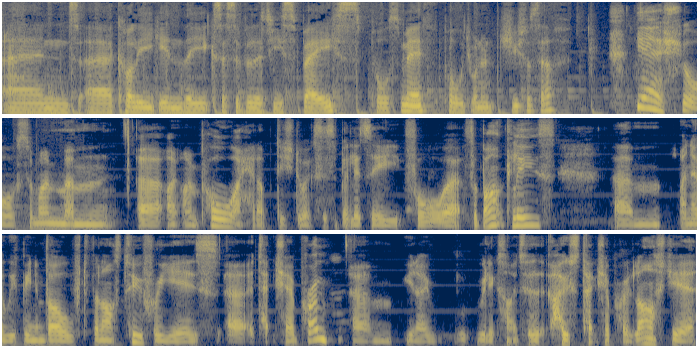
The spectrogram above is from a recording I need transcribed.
and uh, colleague in the accessibility space, Paul Smith. Paul, do you want to introduce yourself? Yeah, sure. So I'm um, uh, I, am Paul. I head up digital accessibility for uh, for Barclays. Um, I know we've been involved for the last two, three years uh, at TechShare Pro. Um, you know, really excited to host TechShare Pro last year.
